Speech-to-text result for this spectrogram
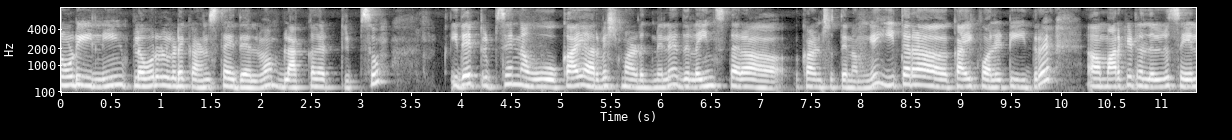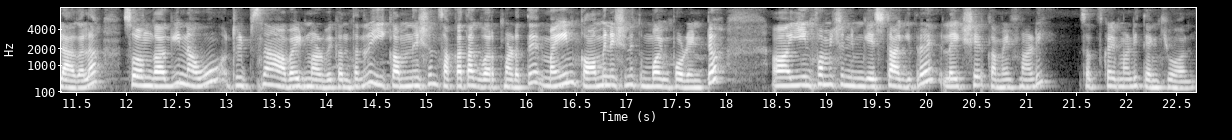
ನೋಡಿ, ಇಲ್ಲಿ ಫ್ಲವರ್ ಒಳಗಡೆ ಕಾಣಿಸ್ತಾ ಇದೆ ಅಲ್ವಾ? ಬ್ಲ್ಯಾಕ್ ಕಲರ್ ಟ್ರಿಪ್ಸು ಇದೇ ಟ್ರಿಪ್ಸೇ ನಾವು ಕಾಯಿ ಹಾರ್ವೆಸ್ಟ್ ಮಾಡಿದ್ಮೇಲೆ ಅದು ಲೈನ್ಸ್ ಥರ ಕಾಣಿಸುತ್ತೆ ನಮಗೆ. ಈ ಥರ ಕಾಯಿ ಕ್ವಾಲಿಟಿ ಇದ್ದರೆ ಮಾರ್ಕೆಟಲ್ಲೆಲ್ಲೂ ಸೇಲ್ ಆಗಲ್ಲ. ಸೊ ಹಂಗಾಗಿ ನಾವು ಟ್ರಿಪ್ಸ್ನ ಅವಾಯ್ಡ್ ಮಾಡಬೇಕಂತಂದರೆ ಈ ಕಾಂಬಿನೇಷನ್ ಸಖತ್ತಾಗಿ ವರ್ಕ್ ಮಾಡುತ್ತೆ. ಮೈನ್ ಕಾಂಬಿನೇಷನೇ ತುಂಬ ಇಂಪಾರ್ಟೆಂಟ್ ಈ ಇನ್ಫಾರ್ಮೇಷನ್ ನಿಮಗೆ ಇಷ್ಟ ಆಗಿದ್ದರೆ ಲೈಕ್ ಶೇರ್ ಕಮೆಂಟ್ ಮಾಡಿ ಸಬ್ಸ್ಕ್ರೈಬ್ ಮಾಡಿ. Thank you all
